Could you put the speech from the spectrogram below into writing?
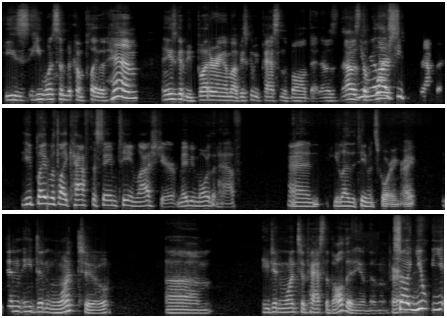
He's he wants them to come play with him and he's going to be buttering him up. He's going to be passing the ball dead. That was that was you the worst. He, he played with like half the same team last year, maybe more than half, and he led the team in scoring. Right? He didn't. He didn't want to. Um, he didn't want to pass the ball to any of them. Apparently. So you, you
